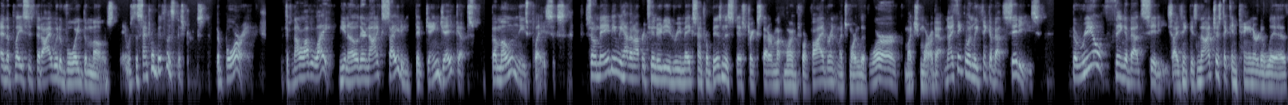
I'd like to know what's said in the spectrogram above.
and the places that I would avoid the most, it was the central business districts. They're boring. There's not a lot of light. You know, they're not exciting. They're Jane Jacobs bemoan these places. So maybe we have an opportunity to remake central business districts that are much more, more vibrant, much more live work, much more about. And I think when we think about cities, the real thing about cities, I think, is not just a container to live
